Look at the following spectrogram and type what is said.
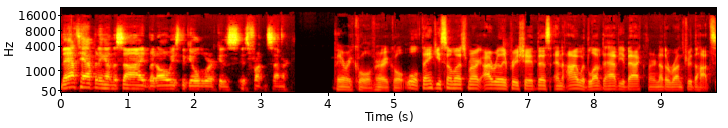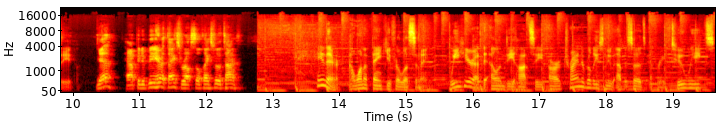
that's happening on the side, but always the guild work is is front and center. Very cool. Very cool. Well, thank you so much, Mark. I really appreciate this, and I would love to have you back for another run through the hot seat. Yeah, happy to be here. Thanks, Russell. Thanks for the time. Hey there. I want to thank you for listening. We here at the L&D Hot Seat are trying to release new episodes every two weeks,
